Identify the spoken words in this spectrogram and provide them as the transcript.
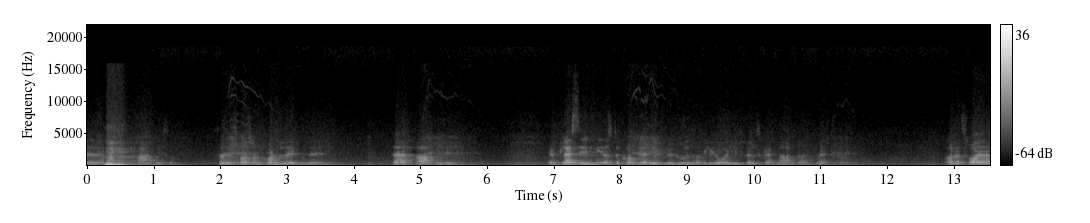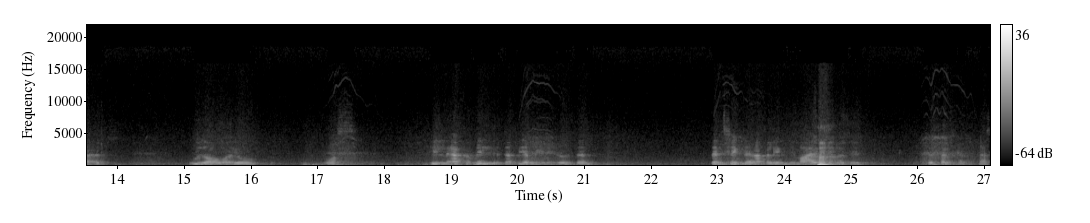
Øh, mm. Så jeg tror, som grundlæggende, der har vi en plads inde i os, der kun bliver helt fyldt ud, når vi lever i et fællesskab med andre mennesker. Og der tror jeg, at udover jo vores helt nære familie, der bliver menigheden den, den ting, der er i hvert fald inde i mig, mm. det, den fællesskabsplads.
